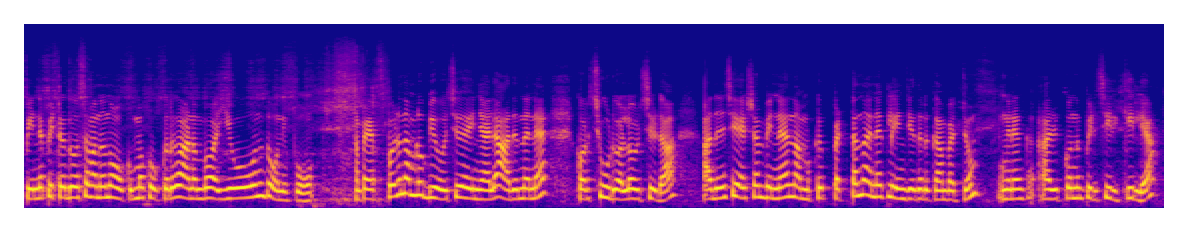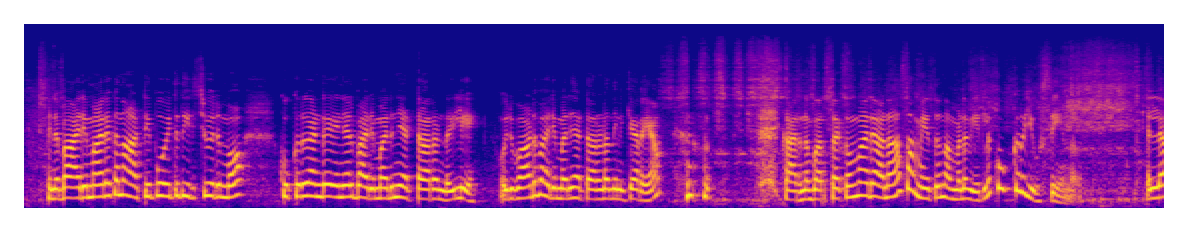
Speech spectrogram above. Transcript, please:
പിന്നെ പിറ്റേ ദിവസം വന്ന് നോക്കുമ്പോൾ കുക്കർ കാണുമ്പോൾ അയ്യോ എന്ന് തോന്നിപ്പോവും. അപ്പോൾ എപ്പോഴും നമ്മൾ ഉപയോഗിച്ച് കഴിഞ്ഞാൽ ആദ്യം തന്നെ കുറച്ച് ചൂടുവെള്ളം ഒഴിച്ചിടുക അതിനുശേഷം പിന്നെ നമുക്ക് പെട്ടെന്ന് തന്നെ ക്ലീൻ ചെയ്തെടുക്കാൻ പറ്റും. ഇങ്ങനെ അഴുക്കൊന്നും പിടിച്ചിരിക്കില്ല. പിന്നെ ഭാര്യമാരൊക്കെ നാട്ടിൽ പോയിട്ട് തിരിച്ചു വരുമ്പോൾ കുക്കർ കണ്ടു കഴിഞ്ഞാൽ ഭാര്യമാർ ഞെട്ടാറുണ്ട് ഇല്ലേ? ഒരുപാട് ഭാര്യമാർ ഞെട്ടാറുണ്ടെന്ന് എനിക്കറിയാം. കാരണം ഭർത്താക്കന്മാരാണ് ആ സമയത്ത് നമ്മുടെ വീട്ടിൽ കുക്കർ യൂസ് ചെയ്യുന്നത്. എല്ലാ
